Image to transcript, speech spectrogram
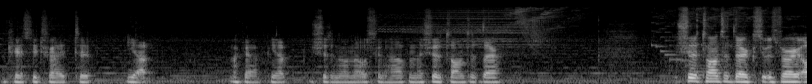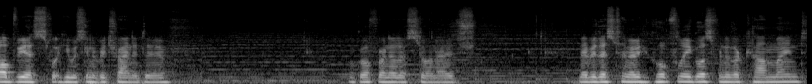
in case he tried to. Yeah. Okay. Yep. Should have known that was gonna happen. I should have taunted there. Should have taunted there because it was very obvious what he was gonna be trying to do. We'll go for another Stone Edge. Maybe this time, maybe hopefully he goes for another Calm Mind.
